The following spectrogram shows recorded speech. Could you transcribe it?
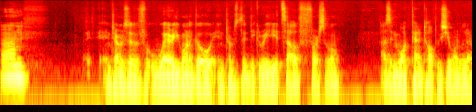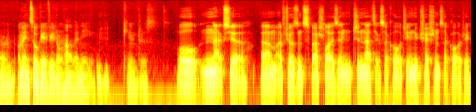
Um, in terms of where you want to go in terms of the degree itself first of all as in what kind of topics you want to learn i mean it's okay if you don't have any Mhm. keen interests Well, next year, um, I've chosen to specialize in genetic psychology and nutrition psychology.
